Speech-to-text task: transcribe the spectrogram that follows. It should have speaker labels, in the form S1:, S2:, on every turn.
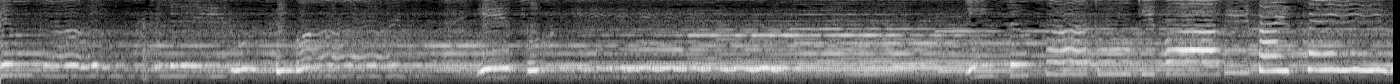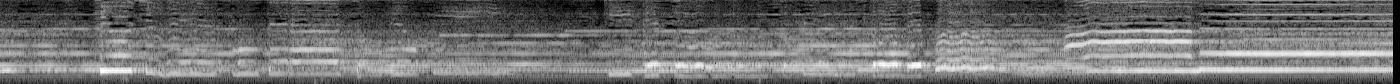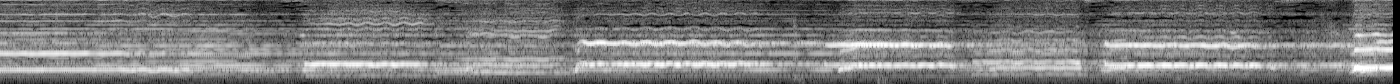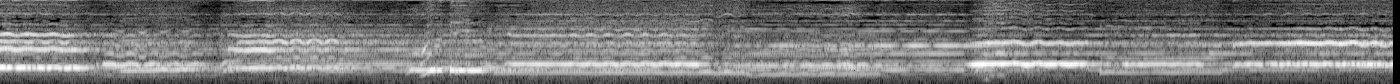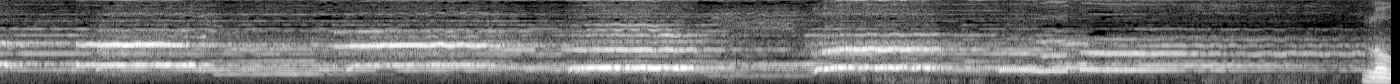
S1: lamentar os celeiros demais e sorrir. Insensato que vale tais bens se hoje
